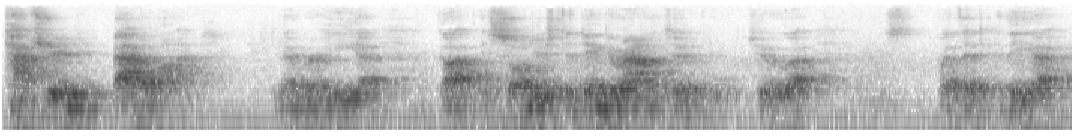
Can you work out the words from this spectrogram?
captured Babylon. Remember, he uh, got his soldiers to dig around to, to uh, put the, the uh,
